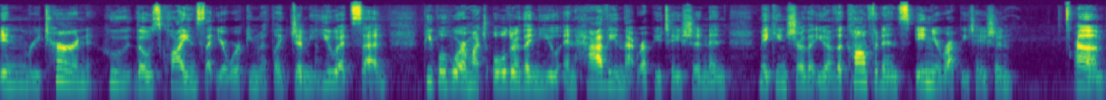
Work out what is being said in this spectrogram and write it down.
in return, who those clients that you're working with, like Jimmy, you had said, people who are much older than you and having that reputation and making sure that you have the confidence in your reputation. Um,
